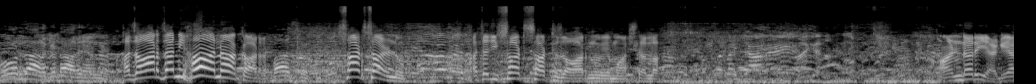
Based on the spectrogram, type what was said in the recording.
ਹੋਰ ਹਜ਼ਾਰ ਘਟਾ ਦੇਾਂਗੇ ਹਜ਼ਾਰ ਦਾ ਨਹੀਂ ਹਾਂ ਨਾ ਕਰ। ਬਸ। 60 60 ਨੂੰ। ਅੱਛਾ ਜੀ 60 60 ਹਜ਼ਾਰ ਨੂੰ ਇਹ ਮਾਸ਼ਾਅੱਲਾ। ਅੰਡਰ ਹੀ ਆ ਗਿਆ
